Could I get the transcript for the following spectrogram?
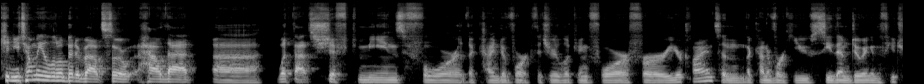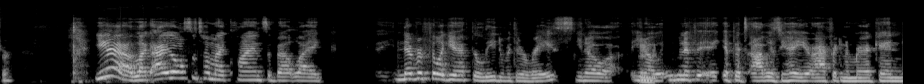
can you tell me a little bit about so how that uh, what that shift means for the kind of work that you're looking for for your clients and the kind of work you see them doing in the future yeah, like I also tell my clients about like never feel like you have to lead with your race. You know, you know, mm-hmm. even if it, if it's obvious, hey, you're African American,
